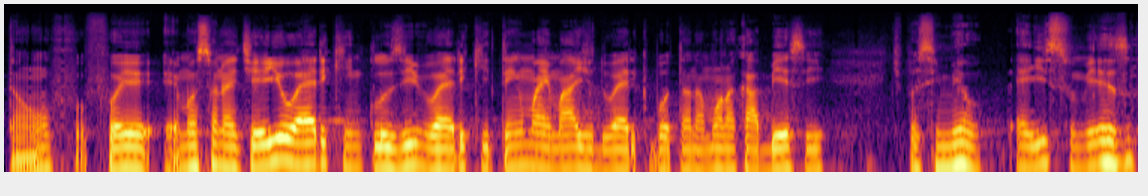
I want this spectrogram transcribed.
Então foi emocionante. E o Eric, inclusive, o Eric tem uma imagem do Eric botando a mão na cabeça e tipo assim, meu, é isso mesmo?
